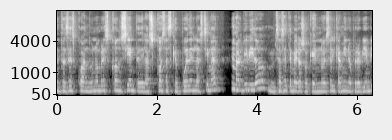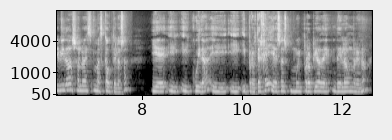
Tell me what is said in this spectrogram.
Entonces, cuando un hombre es consciente de las cosas que pueden lastimar, mal vivido se hace temeroso, que no es el camino, pero bien vivido solo es más cauteloso y, cuida y, protege, y eso es muy propio del hombre, ¿no?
